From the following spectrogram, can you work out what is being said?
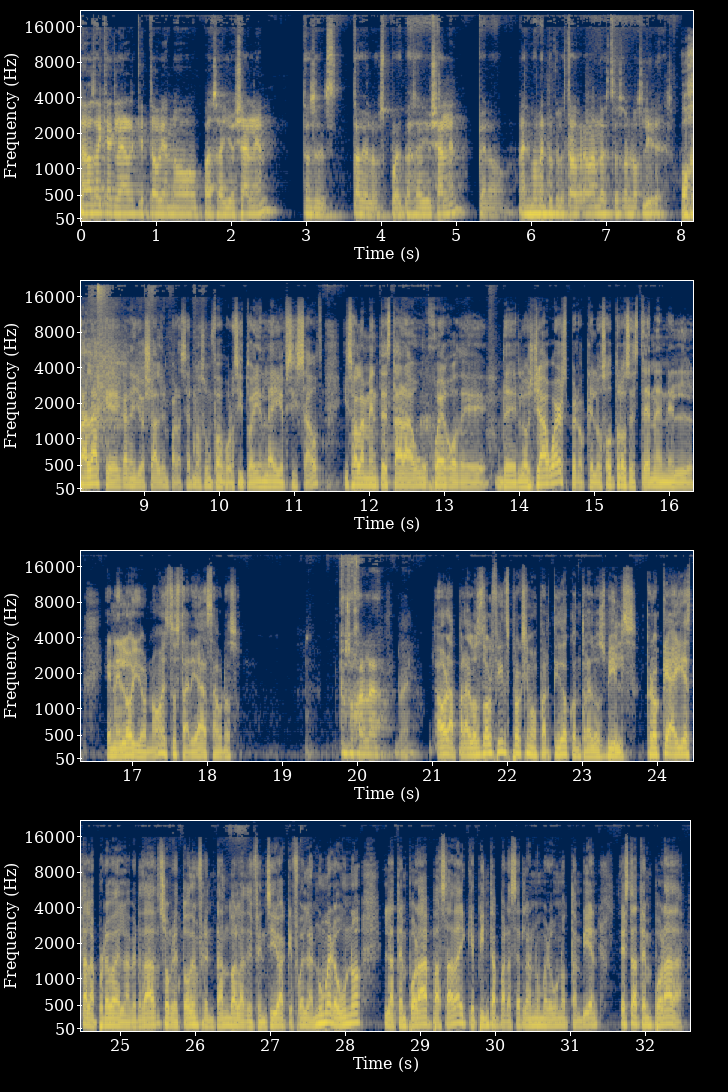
Nada más hay que aclarar que todavía no pasa Josh Allen. Entonces, todavía los puede pasar Josh Allen. Pero en el momento que lo estaba grabando, estos son los líderes. Ojalá que gane Josh Allen para hacernos un favorcito ahí en la AFC South y solamente estar a un juego de, de los Jaguars, pero que los otros estén en el, en el hoyo, ¿no? Esto estaría sabroso. Pues ojalá. Ahora, para los Dolphins, próximo partido contra los Bills. Creo que ahí está la prueba de la verdad, sobre todo enfrentando a la defensiva que fue la número uno la temporada pasada y que pinta para ser la número uno también esta temporada.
